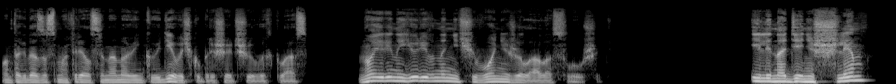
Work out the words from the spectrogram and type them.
Он тогда засмотрелся на новенькую девочку, пришедшую в их класс. Но Ирина Юрьевна ничего не желала слушать. «Или наденешь шлем,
